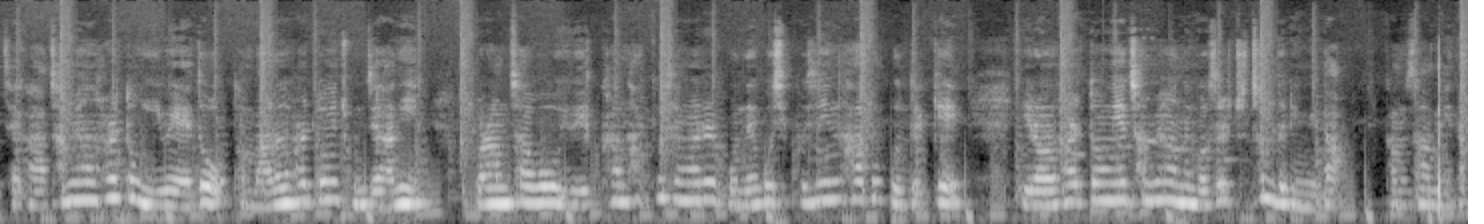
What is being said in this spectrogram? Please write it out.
제가 참여한 활동 이외에도 더 많은 활동이 존재하니 보람차고 유익한 학교 생활을 보내고 싶으신 하부분들께 이런 활동에 참여하는 것을 추천드립니다. 감사합니다.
